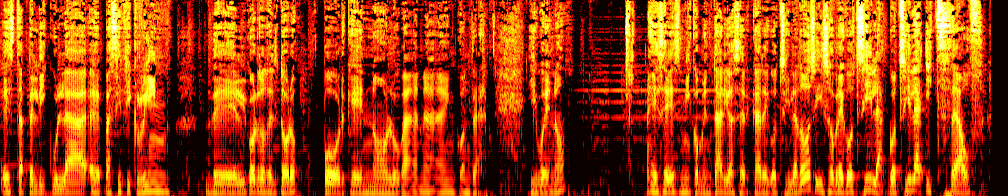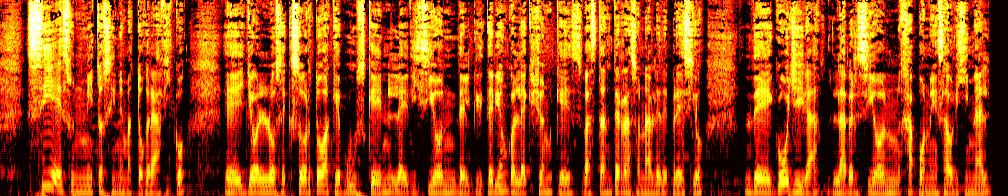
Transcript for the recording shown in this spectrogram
esta película eh, Pacific Rim del Gordo del Toro, porque no lo van a encontrar. Y bueno, ese es mi comentario acerca de Godzilla 2 y sobre Godzilla. Godzilla itself sí es un mito cinematográfico. Eh, yo los exhorto a que busquen la edición del Criterion Collection, que es bastante razonable de precio, de Gojira, la versión japonesa original,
